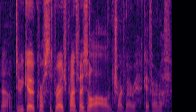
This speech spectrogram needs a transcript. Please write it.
Now, do we go across the bridge? Plan space? Oh, on track barrier. Okay, fair enough.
